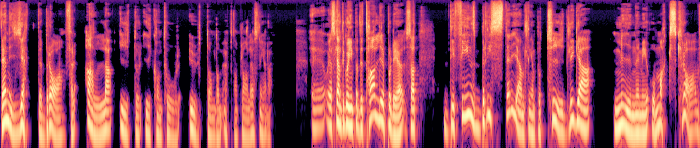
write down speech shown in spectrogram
den är jättebra för alla ytor i kontor utom de öppna planlösningarna. Eh, och jag ska inte gå in på detaljer på det, så att det finns brister egentligen på tydliga minimi och maxkrav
